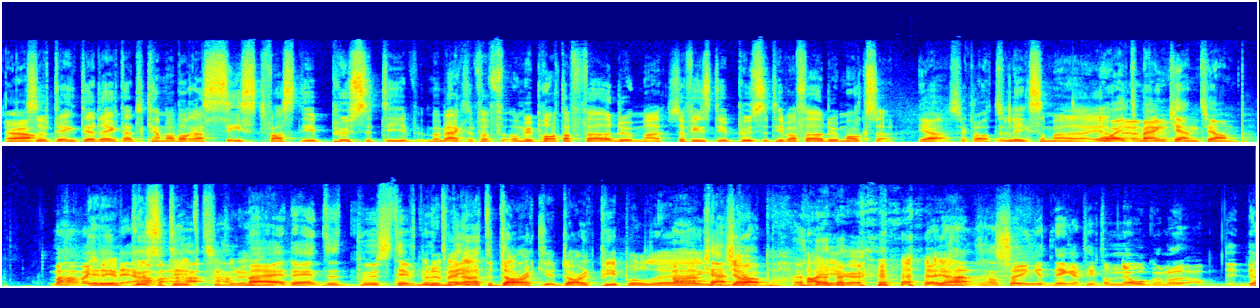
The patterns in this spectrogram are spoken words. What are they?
Ja. så tänkte jag direkt att kan man vara rasist fast i positiv bemärkelse? För om vi pratar fördomar så finns det ju positiva fördomar också. Ja, såklart. Liksom, äh, ja. White man can't jump. Men han var Är inte... det han var- positivt, han- tycker han- du? Nej, det är inte positivt Men du menar att dark, dark people eh, can't jump jump. higher? ja. Han, han sa inget negativt om någon. Och det, det,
